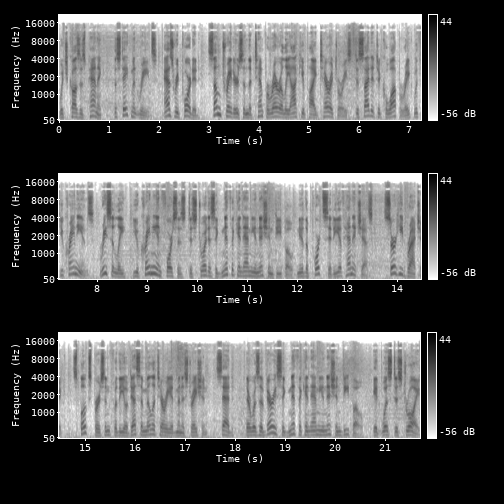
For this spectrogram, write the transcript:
which causes panic, the statement reads. As reported, some traders in the temporarily occupied territories decided to cooperate with Ukrainians. Recently, Ukrainian forces destroyed a significant ammunition depot near the port city of Henichesk. Serhiy Bratchuk, spokesperson for the Odessa military administration, said, There was a very significant ammunition depot. It was destroyed.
